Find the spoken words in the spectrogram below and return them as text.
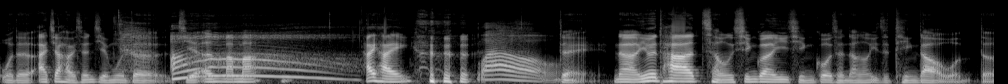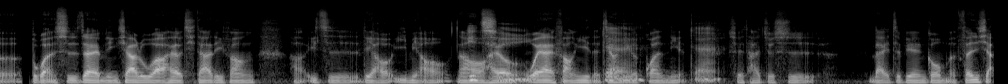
我的《爱家好医生》节目的杰恩妈妈，嗨嗨，哇哦！对，那因为她从新冠疫情过程当中一直听到我的，不管是在宁夏路啊，还有其他地方啊，一直聊疫苗，然后还有为爱防疫的这样的一个观念，对，所以她就是来这边跟我们分享，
